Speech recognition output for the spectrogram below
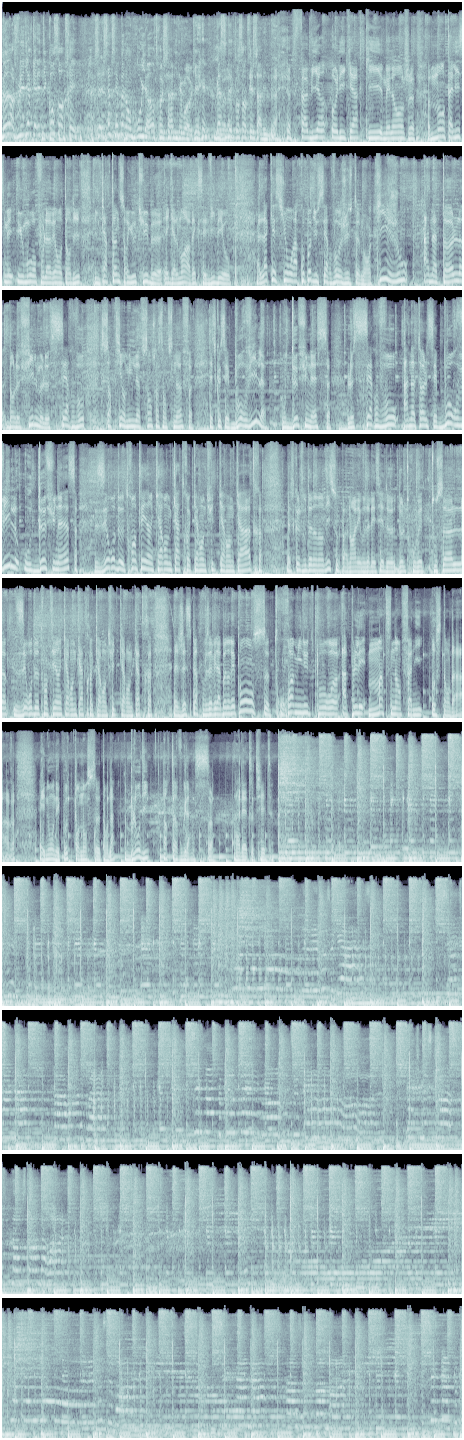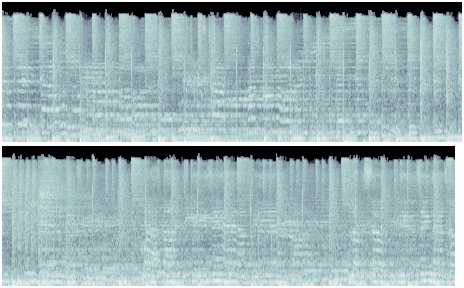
non, non, je voulais dire qu'elle était concentrée. Je cherchais pas l'embrouille hein, entre Charline et moi, ok? Merci d'être concentrée, Charline. Fabien Olicard qui mélange mentalisme et humour, vous l'avez entendu. Il cartonne sur YouTube euh, également avec ses vidéos. La question à propos du cerveau justement. Qui joue Anatole dans le film Le Cerveau sorti en 1969 Est-ce que c'est Bourville ou De Funès? Le cerveau Anatole c'est Bourville ou De Funès? 02 31 44 48 44. Est-ce que je vous donne un indice ou pas? Non allez vous allez essayer de, le trouver tout seul. 02 31 44 48 44 J'espère que vous avez la bonne réponse. 3 minutes pour euh, appeler maintenant Fanny au standard. Et nous on écoute pendant ce temps-là Blondie Heart of Glass. Allez à tout de suite confusing that.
